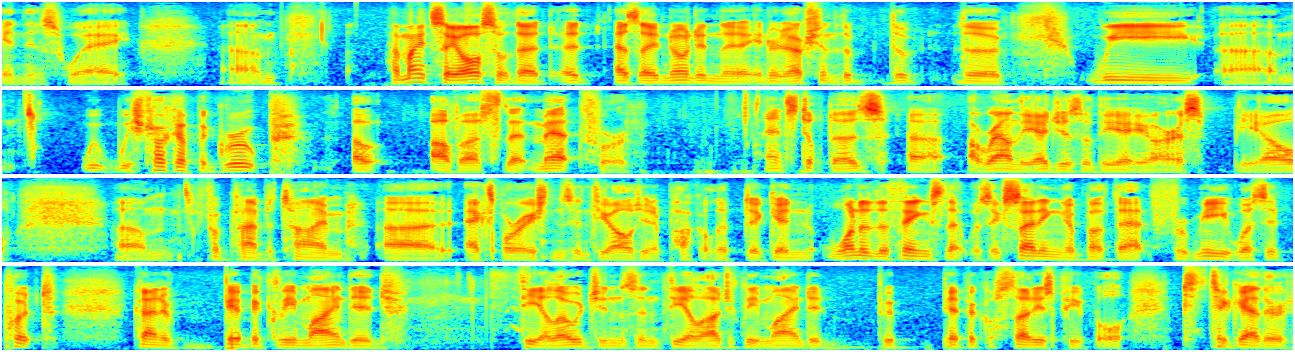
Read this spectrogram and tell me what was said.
in this way. Um, I might say also that, uh, as I noted in the introduction, the the, the we, um, we, we struck up a group of, of us that met for and still does uh, around the edges of the ARSBL um, from time to time uh, explorations in theology and apocalyptic. And one of the things that was exciting about that for me was it put kind of biblically minded theologians and theologically minded b- biblical studies people t- together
